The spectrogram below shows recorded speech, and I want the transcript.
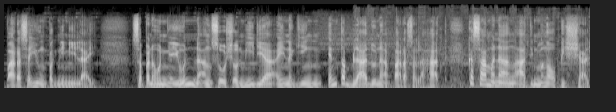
para sa iyong pagninilay. Sa panahon ngayon na ang social media ay naging entablado na para sa lahat, kasama na ang ating mga opisyal.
